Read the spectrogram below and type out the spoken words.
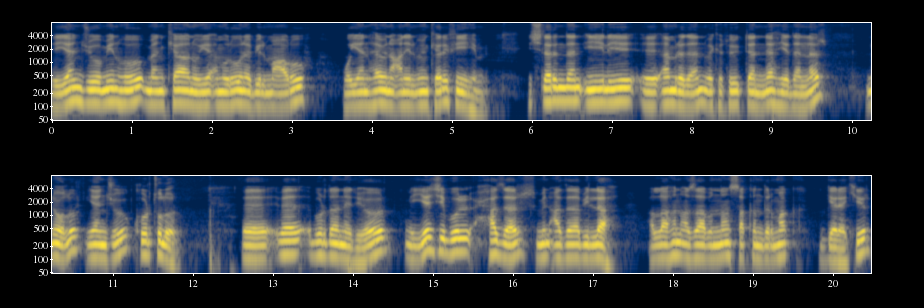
yencu minhu men kanu ye'murun bil ma'ruf ve yenhevne anil münkeri fihim. İçlerinden iyiliği e, emreden ve kötülükten nehyedenler ne olur? Yencu kurtulur. E, ve burada ne diyor? Yecibul hazer min azabillah. Allah'ın azabından sakındırmak gerekir.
